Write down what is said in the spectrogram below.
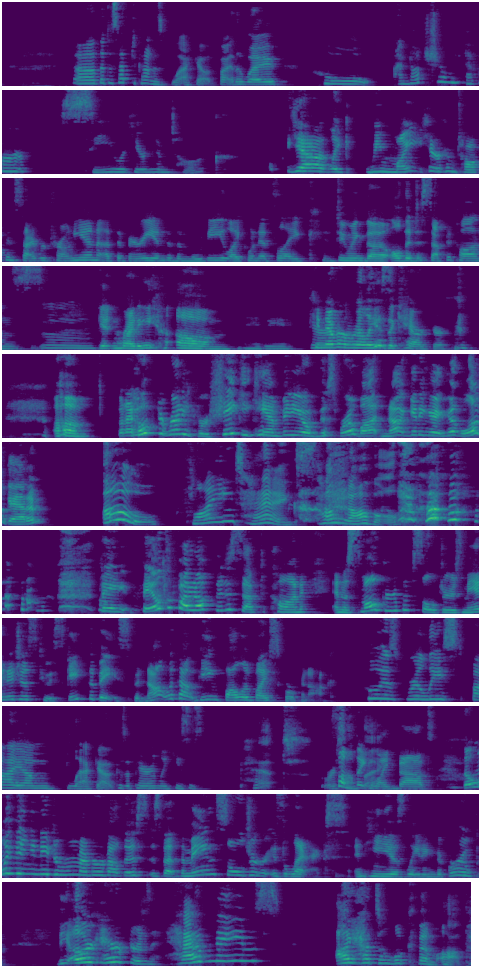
Uh, the Decepticon is Blackout, by the way, who I'm not sure we ever see or hear him talk. Yeah, like we might hear him talk in Cybertronian at the very end of the movie, like when it's like doing the all the Decepticons Mm, getting ready. Um, maybe he never really is a character. um, but I hope you're ready for shaky cam video of this robot not getting a good look at him. Oh! Flying tanks! How novel. they fail to fight off the Decepticon, and a small group of soldiers manages to escape the base, but not without being followed by Scorponok. Who is released by um Blackout, because apparently he's his pet or something, something. like that. The only thing you need to remember about this is that the main soldier is Lennox, and he is leading the group. The other characters have names. I had to look them up.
